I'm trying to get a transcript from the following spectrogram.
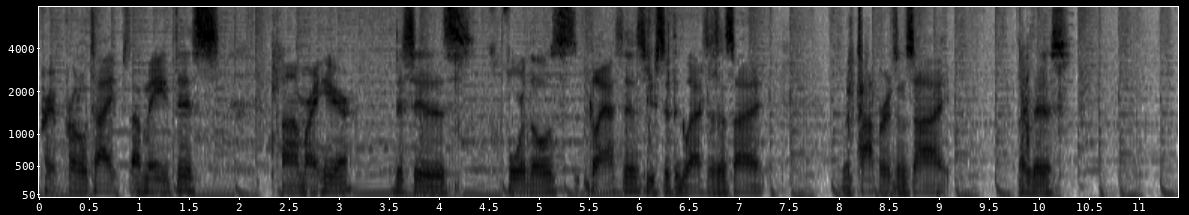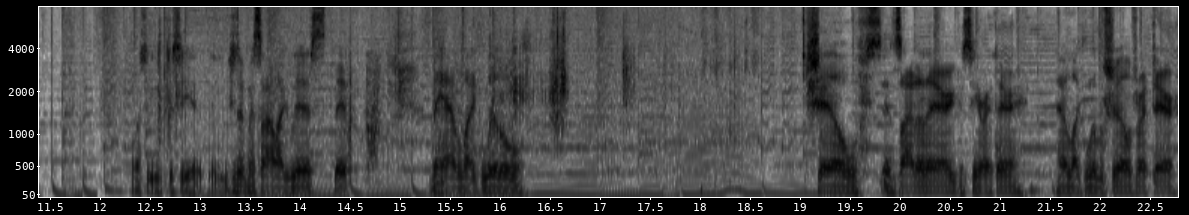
print prototypes. I made this um, right here. This is for those glasses. You sit the glasses inside, the toppers inside, like this. See, you can see it. You sit them inside like this. They, they have like little shelves inside of there. You can see right there. They have like little shelves right there.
